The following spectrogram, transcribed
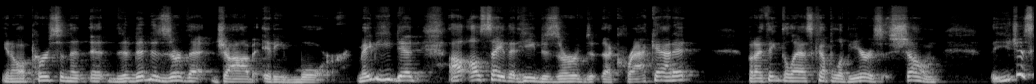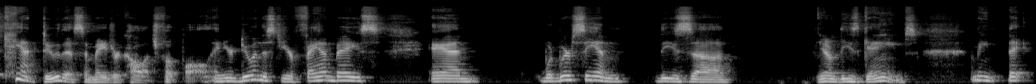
you know a person that, that, didn't deserve that job anymore. Maybe he did. I'll, I'll, say that he deserved a crack at it but i think the last couple of years has shown that you just can't do this in major college football and you're doing this to your fan base. And when we're seeing these uh, you know these games i mean they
